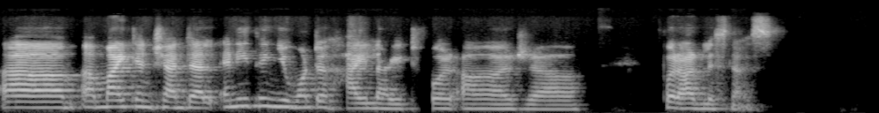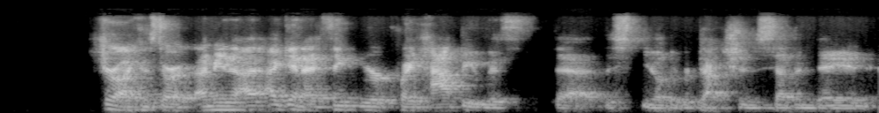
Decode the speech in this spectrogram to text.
um, uh, mike and chantal anything you want to highlight for our uh, for our listeners Sure, I can start. I mean, I, again, I think we were quite happy with that. This, you know, the reduction seven day and,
